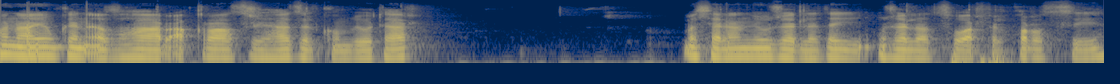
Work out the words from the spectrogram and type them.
هنا يمكن إظهار أقراص جهاز الكمبيوتر. مثلا يوجد لدي مجلد صور في القرص. C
